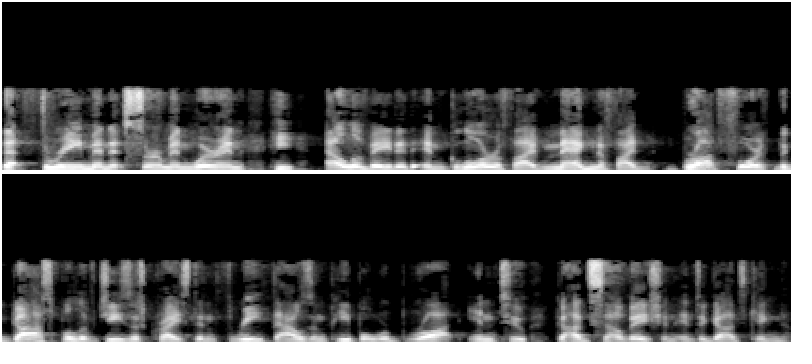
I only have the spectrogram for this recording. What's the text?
That three minute sermon wherein he elevated and glorified, magnified, brought forth the gospel of Jesus Christ, and 3,000 people were brought into God's salvation, into God's kingdom.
